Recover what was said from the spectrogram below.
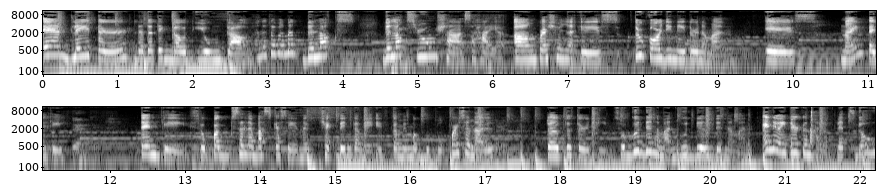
And later, dadating daw yung gown. Ano to ba man? Deluxe. Deluxe room siya sa Hyatt. Ang presyo niya is, through coordinator naman, is 9, 10k. 10k. So, pag sa labas kasi, nag-check din kami if kami magbubook personal, 12 to 13. So, good din naman. Good deal din naman. Anyway, tour ko na kayo. Let's go!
